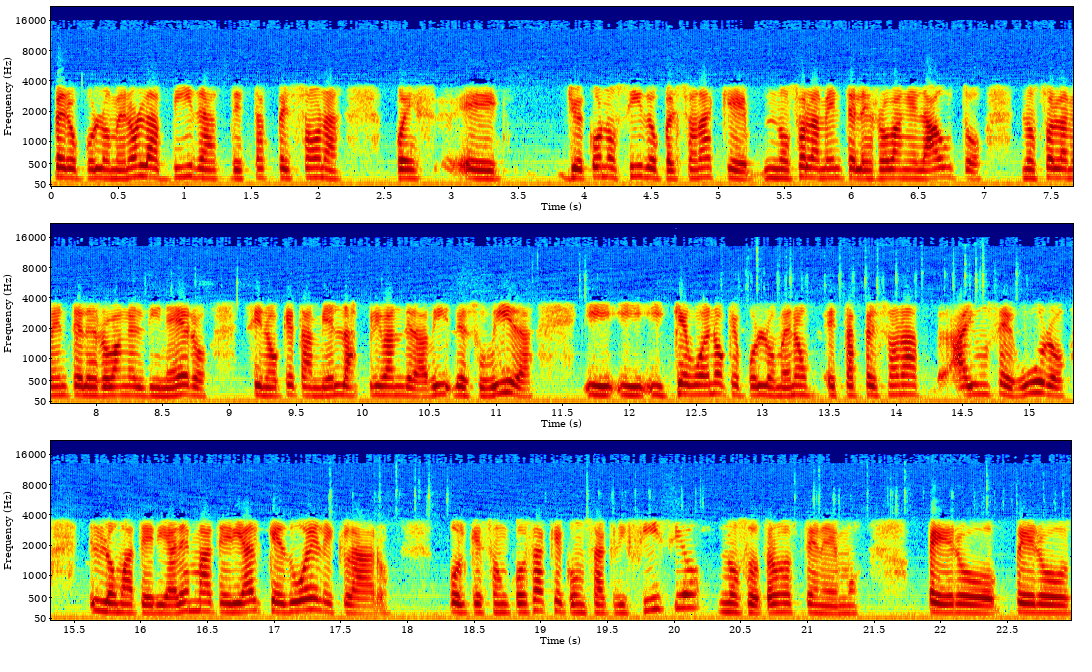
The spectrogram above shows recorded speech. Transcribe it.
pero por lo menos las vidas de estas personas, pues eh, yo he conocido personas que no solamente les roban el auto, no solamente les roban el dinero, sino que también las privan de, la de su vida. Y, y, qué bueno que por lo menos estas personas hay un seguro, lo material es material que duele, claro, porque son cosas que con sacrificio nosotros obtenemos. Pero, pero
